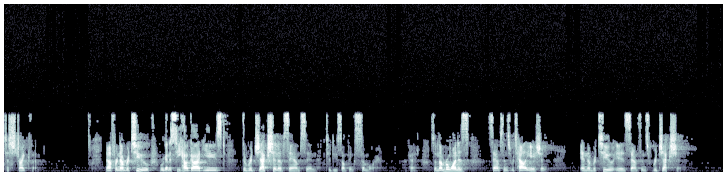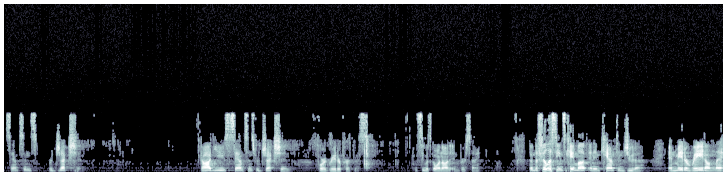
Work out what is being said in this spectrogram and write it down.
to strike them. Now, for number two, we're going to see how God used the rejection of Samson to do something similar. Okay? So, number one is Samson's retaliation, and number two is Samson's rejection. Samson's rejection. God used Samson's rejection for a greater purpose. Let's see what's going on in verse 9. Then the Philistines came up and encamped in Judah and made a raid on Lehi.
